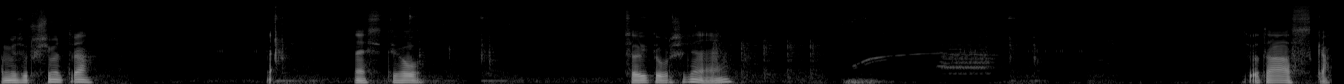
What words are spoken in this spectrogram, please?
A my zrušíme teda... Ne. Ne, City Hall. Celý to určitě ne. Otázka.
